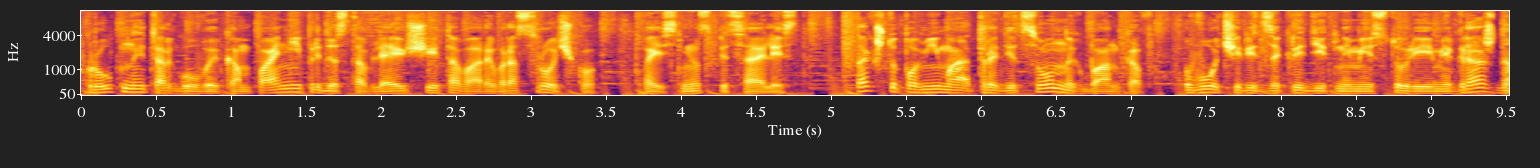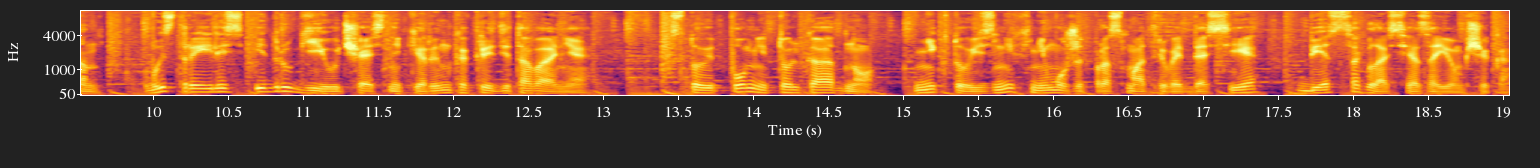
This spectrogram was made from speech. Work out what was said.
крупные торговые компании, предоставляющие товары в рассрочку, пояснил специалист. Так что помимо традиционных банков, в очередь за кредитными историями граждан выстроились и другие участники рынка кредитования. Стоит помнить только одно – никто из них не может просматривать досье без согласия заемщика.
